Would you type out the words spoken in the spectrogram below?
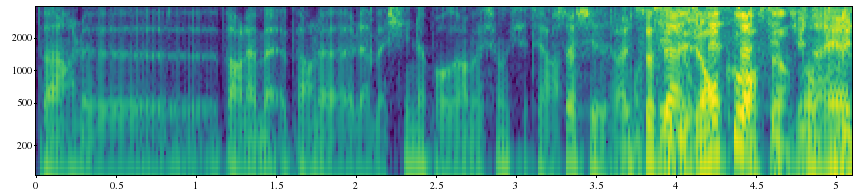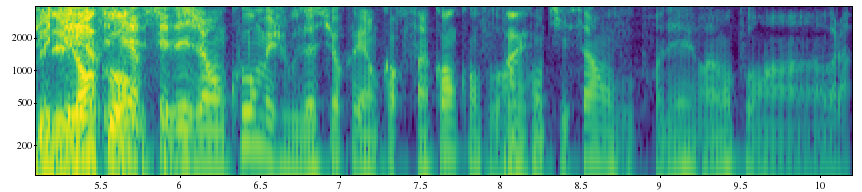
par, le, par, la, ma- par la, la machine, la programmation, etc. ça, c'est déjà en cours, c'est déjà en cours. C'est déjà en cours, mais je vous assure qu'il y a encore 5 ans, quand vous Ouais. racontiez ça, on vous prenait vraiment pour un. Voilà.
